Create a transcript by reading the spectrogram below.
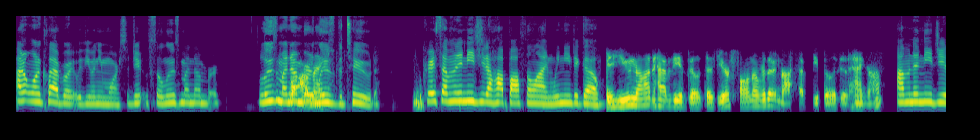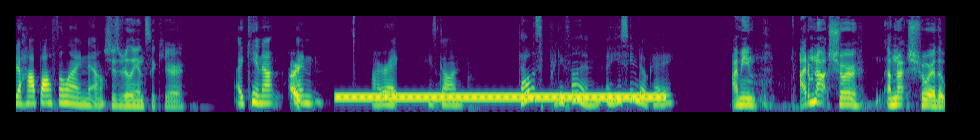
I don't want to collaborate with you anymore. So ju- so lose my number, lose my Well, number, I'm and act- lose the tude. Chris, I'm gonna need you to hop off the line. We need to go. do you not have the ability? Does your phone over there not have the ability to hang up? I'm gonna need you to hop off the line now. She's really insecure. I cannot. Are- I'm, all right, he's gone. That was pretty fun. Uh, He seemed okay. I mean, I'm not sure. I'm not sure that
